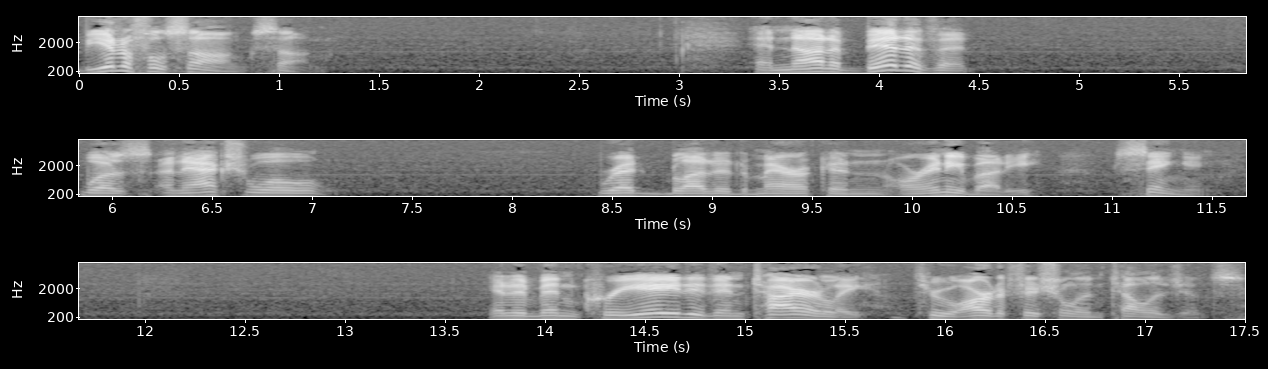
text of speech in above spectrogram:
Beautiful song sung. And not a bit of it was an actual red blooded American or anybody singing. It had been created entirely through artificial intelligence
